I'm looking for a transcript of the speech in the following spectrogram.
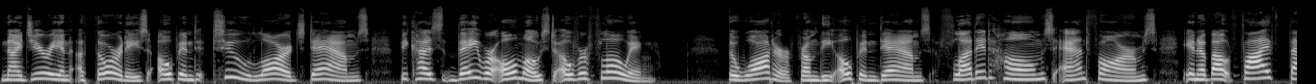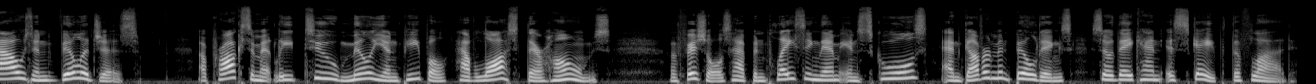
Nigerian authorities opened two large dams because they were almost overflowing. The water from the open dams flooded homes and farms in about 5,000 villages. Approximately 2 million people have lost their homes. Officials have been placing them in schools and government buildings so they can escape the flood.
